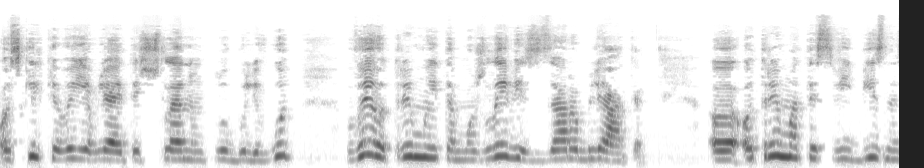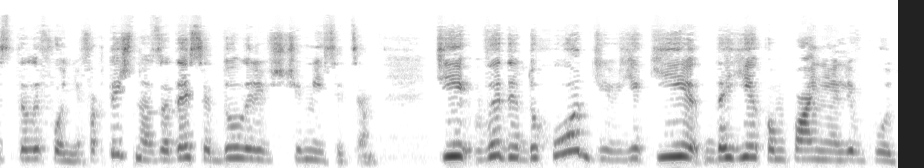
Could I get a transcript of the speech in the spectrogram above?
оскільки ви являєтесь членом клубу Лівгуд, ви отримуєте можливість заробляти. е, Отримати свій бізнес в телефоні фактично за 10 доларів щомісяця ті види доходів, які дає компанія Лівгуд,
